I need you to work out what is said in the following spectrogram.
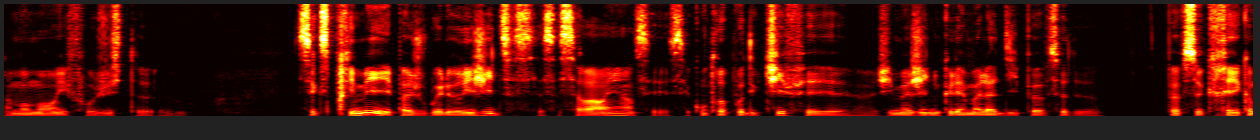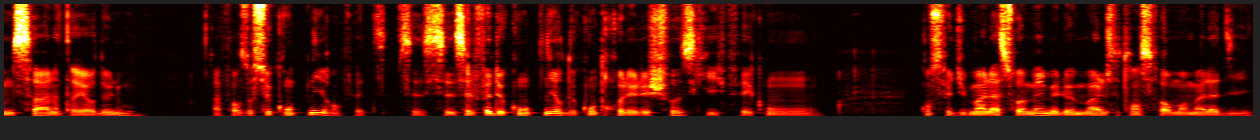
À un moment il faut juste euh, s'exprimer et pas jouer le rigide, ça, ça, sert à rien, c'est contre-productif et euh, j'imagine que les maladies peuvent se, peuvent se créer comme ça à l'intérieur de nous, à force de se contenir en fait. C'est le fait de contenir, de contrôler les choses qui fait qu'on qu'on se fait du mal à soi-même et le mal se transforme en maladie.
